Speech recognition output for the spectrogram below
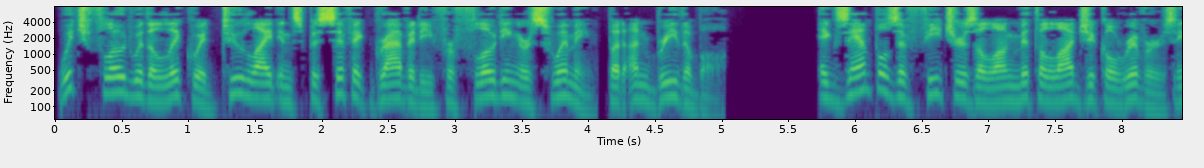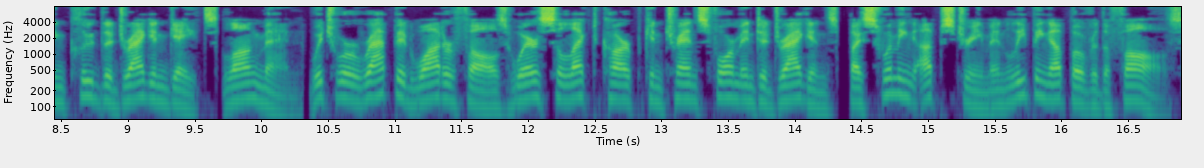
which flowed with a liquid too light in specific gravity for floating or swimming, but unbreathable. Examples of features along mythological rivers include the dragon gates longmen which were rapid waterfalls where select carp can transform into dragons, by swimming upstream and leaping up over the falls.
